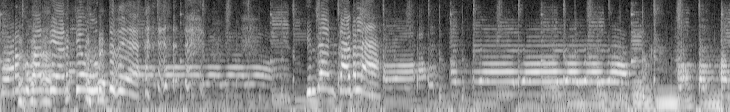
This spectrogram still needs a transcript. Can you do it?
குரங்கு வந்து இடத்தையே உருட்டுது. இந்தாங்க கடலை. ஐ, கீரி ஐ, ஆட்டுக்குட்டி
